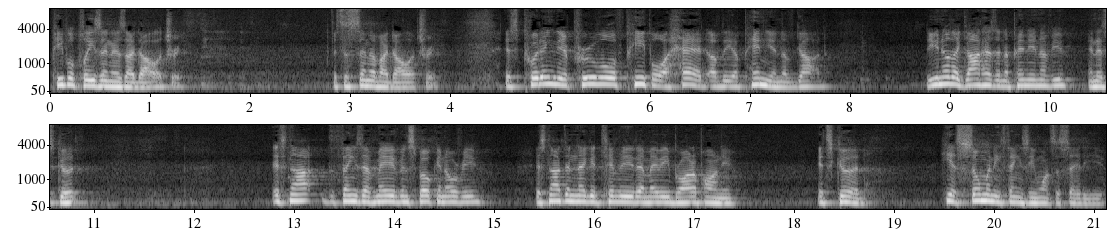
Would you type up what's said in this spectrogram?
People pleasing is idolatry. It's a sin of idolatry. It's putting the approval of people ahead of the opinion of God. Do you know that God has an opinion of you and it's good? It's not the things that may have been spoken over you, it's not the negativity that may be brought upon you. It's good. He has so many things He wants to say to you,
